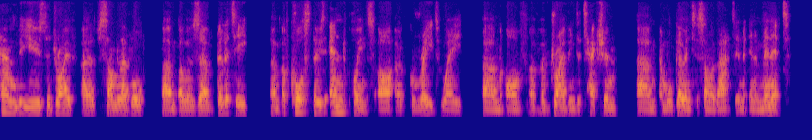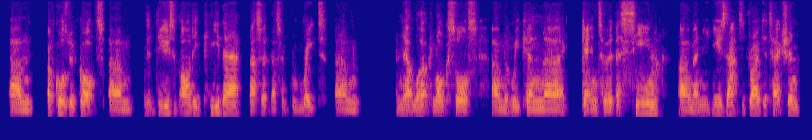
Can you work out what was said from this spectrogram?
can be used to drive uh, some level um, of observability. Um, of course, those endpoints are a great way um, of, of, of, driving detection, um, and we'll go into some of that in, in a minute. Um, of course, we've got um, the, the, use of RDP there. That's a, that's a great network log source that we can uh, get into a, a SIEM and use that to drive detection.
